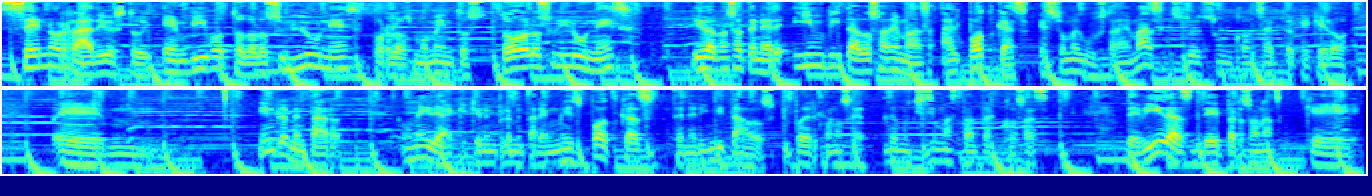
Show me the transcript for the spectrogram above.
Seno Radio, estoy en vivo todos los lunes, por los momentos, todos los lunes y vamos a tener invitados además al podcast. Eso me gusta además, esto es un concepto que quiero eh, implementar, una idea que quiero implementar en mis podcasts, tener invitados y poder conocer de muchísimas tantas cosas de vidas de personas que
